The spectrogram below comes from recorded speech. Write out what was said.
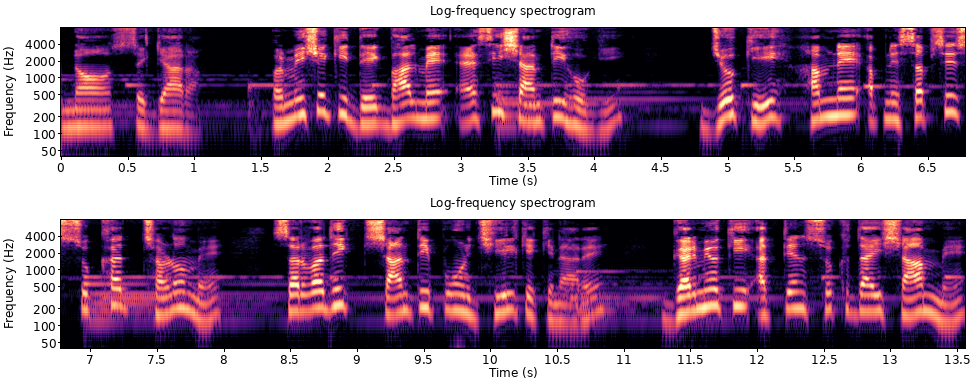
नौ से ग्यारह। परमेश्वर की देखभाल में ऐसी शांति होगी, जो कि हमने अपने सबसे सुखद क्षणों में सर्वाधिक शांतिपूर्ण झील के किनारे, गर्मियों की अत्यंत सुखदायी शाम में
